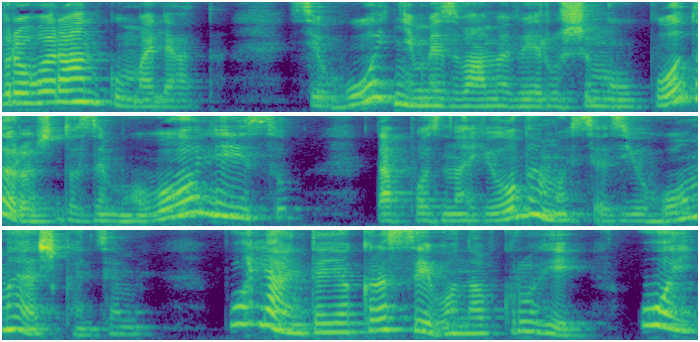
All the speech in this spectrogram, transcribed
Доброго ранку, малята! Сьогодні ми з вами вирушимо у подорож до зимового лісу та познайомимося з його мешканцями. Погляньте, як красиво навкруги. Ой,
